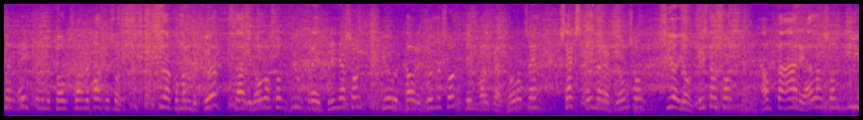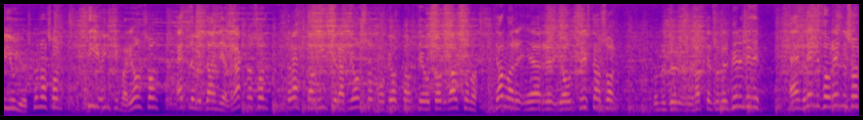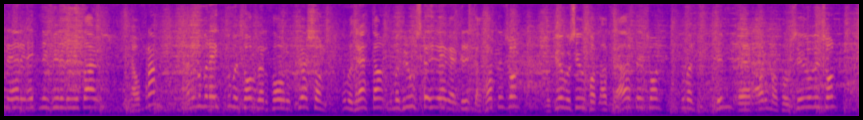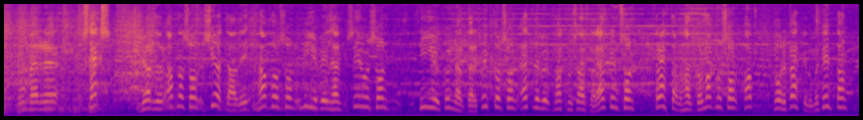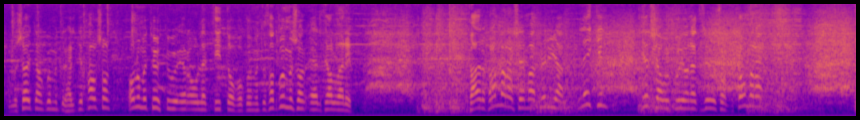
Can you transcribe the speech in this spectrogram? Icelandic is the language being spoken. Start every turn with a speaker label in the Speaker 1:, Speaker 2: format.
Speaker 1: Númer 1 og nummer 12 Svanur Baldursson. Síðan koma nummer 2 Davíð Ólafsson, 3 Freyr Brynjarsson, 4 Kári Guðmundsson, 5 Valgar Þórótsen, 6 Einar Örn Jónsson, 7 Jón Kristjánsson, 8 Ari Allansson, 9 Július Gunnarsson, 10 Ingimar Jónsson, 11 Daniel Ragnarsson, 13 Ingi Raff Jónsson og 14 Theodor Valsson og þjálfari er Jón Kristjánsson. Guðmundur Hafkjelsson er fyrirliði en Reynir Þór Reynisson er einnig fyrirliði í dag hjá fram. Hann er nummer 1, nummer 12 er Þór Björnsson, nummer 13, nummer 3 segi ég er Kristján Þorstinsson, nummer 4 Sigurpáll Alli Aðarsteinsson, nummer 5 er Ármann Þór Sigurvinsson, nummer 6 Hjörður Afnarsson, 7 Daði Hafþórsson, 9 Vilhelm Sigursson, 10 Gunnar Berg Viktorsson, 11 Magnús Arnar Elgrímsson, 13 Haldur Magnússon, Páll Þóri Bekke nr. 15, nr. 17 Guðmundur Helgi Pálsson og nr. 20 er Óleg Títov og Guðmundur Þótt Guðmundsson er þjálfari. Það eru framarar sem að byrja leikinn. Hér sjáum við Guðjón Eddi Sigursson dómara.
